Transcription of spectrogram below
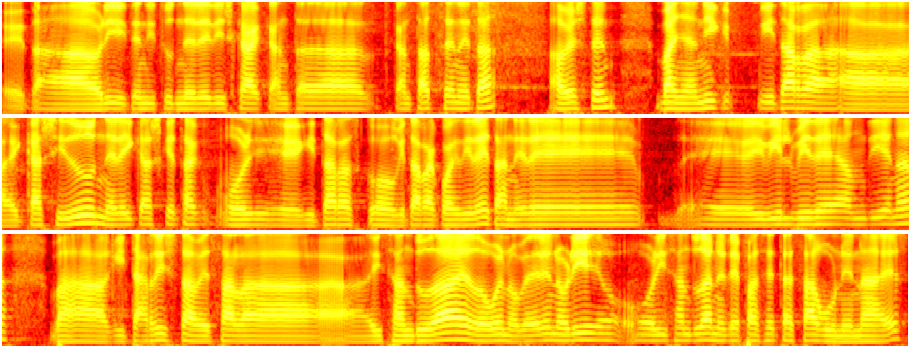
eta hori egiten ditut nire diska kanta, kantatzen eta abesten, baina nik gitarra ikasi dut, nire ikasketak hori eh, gitarrazko gitarrakoak dire, eta nire e, ibilbide handiena ba, gitarrista bezala izan du da, edo bueno, bederen hori hori izan du da nire fazeta ezagunena, ez?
